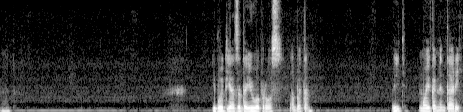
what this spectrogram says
Вот. И вот я задаю вопрос об этом. Видите, мой комментарий.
